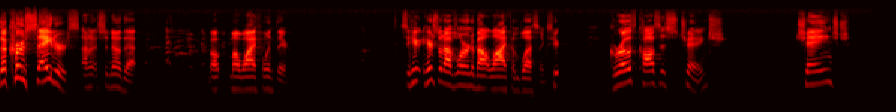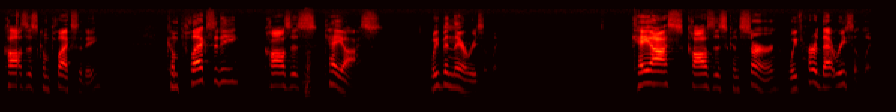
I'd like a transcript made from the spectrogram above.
The Crusaders. I should know that. My, my wife went there. See, here, here's what I've learned about life and blessings. Here, growth causes change, change causes complexity, complexity causes chaos. We've been there recently. Chaos causes concern. We've heard that recently.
